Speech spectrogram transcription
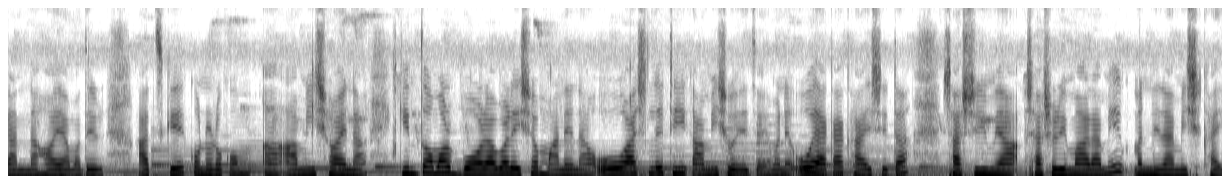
রান্না হয় আমাদের। আজকে কোনো রকম আমিষ হয় না। কিন্তু আমার বর আবার এসব মানে না। ও আসলে ঠিক আমিষ হয়ে যায়। মানে ও একা খায় সেটা শাশুড়ি মা শাশুড়ি মা আর আমি মানে নিরামিষ খাই।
